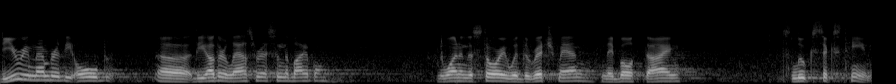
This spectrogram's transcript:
Do you remember the old, uh, the other Lazarus in the Bible? The one in the story with the rich man, and they both dying? It's Luke 16.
